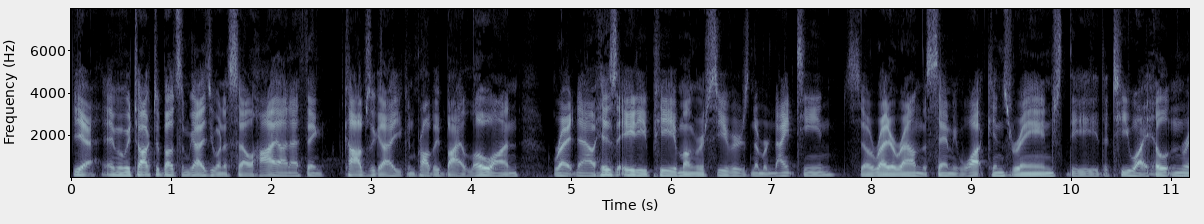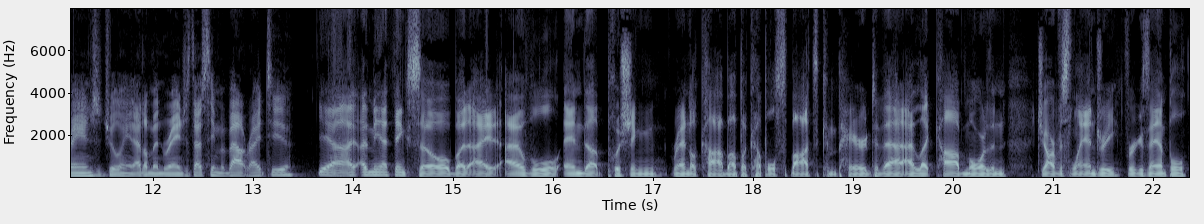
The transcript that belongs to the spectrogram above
Yeah. I mean, we talked about some guys you want to sell high on. I think Cobb's a guy you can probably buy low on right now. His ADP among receivers, number 19. So right around the Sammy Watkins range, the, the T.Y. Hilton range, the Julian Edelman range. Does that seem about right to you? Yeah, I, I, mean, I think so, but I, I will end up pushing Randall Cobb up a couple spots compared to that. I like Cobb more than Jarvis Landry, for example.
